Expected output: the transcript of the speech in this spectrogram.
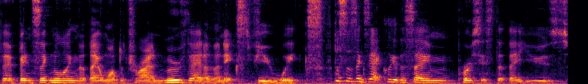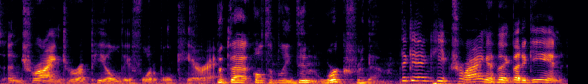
They've been signalling that they want to try and move that in the next few weeks. This is exactly the same process that they used in trying to repeal the Affordable Care Act. But that ultimately didn't work for them. They're going to keep trying, I think, but again,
